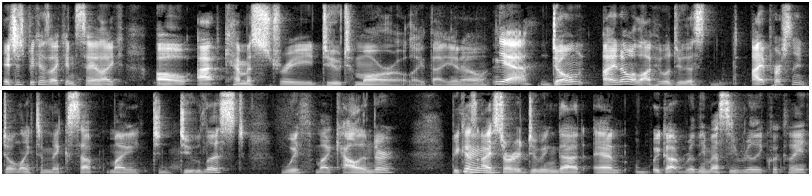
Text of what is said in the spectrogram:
It's just because I can say like oh at chemistry do tomorrow like that you know yeah. don't i know a lot of people do this i personally don't like to mix up my to-do list with my calendar because Hmm. i started doing that and it got really messy really quickly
